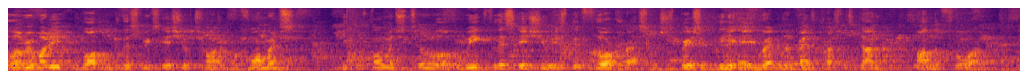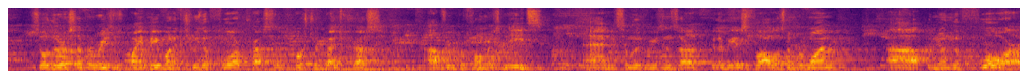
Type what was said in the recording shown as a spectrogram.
Hello everybody and welcome to this week's issue of Toronto Performance. The performance tool of the week for this issue is the floor press, which is basically a regular bench press that's done on the floor. So there are several reasons why you may want to choose a floor press as opposed to a bench press uh, for your performance needs. And some of the reasons are going to be as follows. Number one, uh, when you're on the floor,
